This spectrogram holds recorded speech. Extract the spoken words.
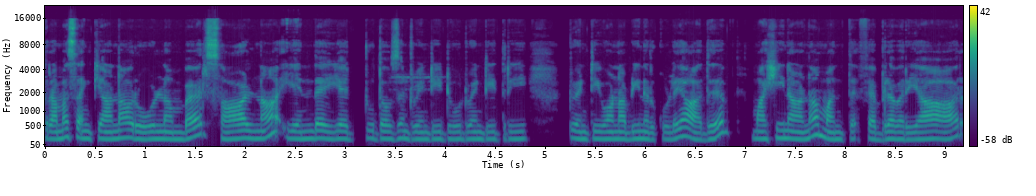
கிரமசங்கியானா ரோல் நம்பர் சால்னா எந்த year two thousand twenty two twenty three twenty one அப்படின்னு இருக்கும் இல்லையா? அது மஹினானா மந்த் ஃபெப்ரவரியா ஆர்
